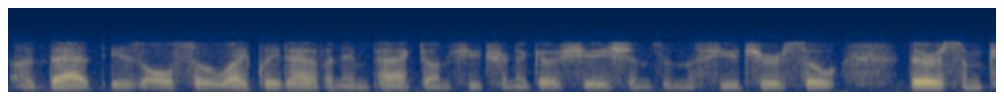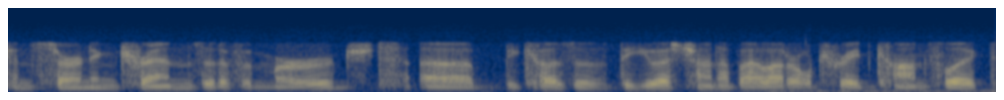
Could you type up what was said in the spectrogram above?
Uh, that is also likely to have an impact on future negotiations in the future. So there are some concerning trends that have emerged uh, because of the U.S. China bilateral trade conflict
